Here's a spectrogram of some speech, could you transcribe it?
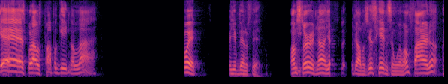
Yes, but I was propagating a lie. Go ahead for your benefit. I'm stirred now. Look, I was just heading somewhere. I'm fired up.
